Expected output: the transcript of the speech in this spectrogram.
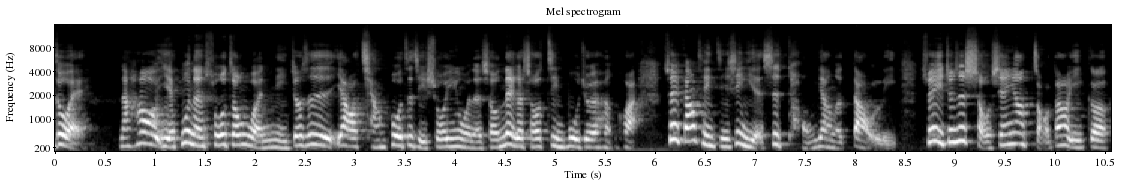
对，然后也不能说中文，你就是要强迫自己说英文的时候，那个时候进步就会很快。所以钢琴即兴也是同样的道理。所以就是首先要找到一个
